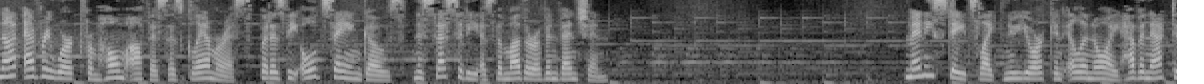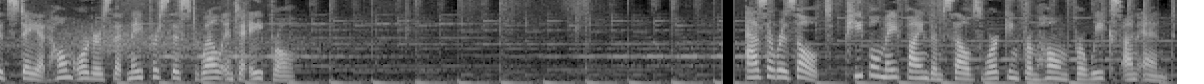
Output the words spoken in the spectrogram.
Not every work from home office is glamorous, but as the old saying goes, necessity is the mother of invention. Many states like New York and Illinois have enacted stay-at-home orders that may persist well into April. As a result, people may find themselves working from home for weeks on end.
